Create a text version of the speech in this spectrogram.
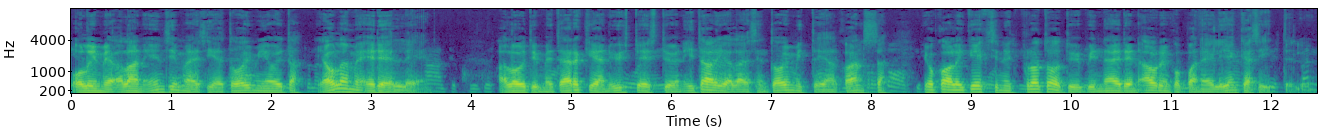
Olimme alan ensimmäisiä toimijoita ja olemme edelleen. Aloitimme tärkeän yhteistyön italialaisen toimittajan kanssa, joka oli keksinyt prototyypin näiden aurinkopaneelien käsittelyyn.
